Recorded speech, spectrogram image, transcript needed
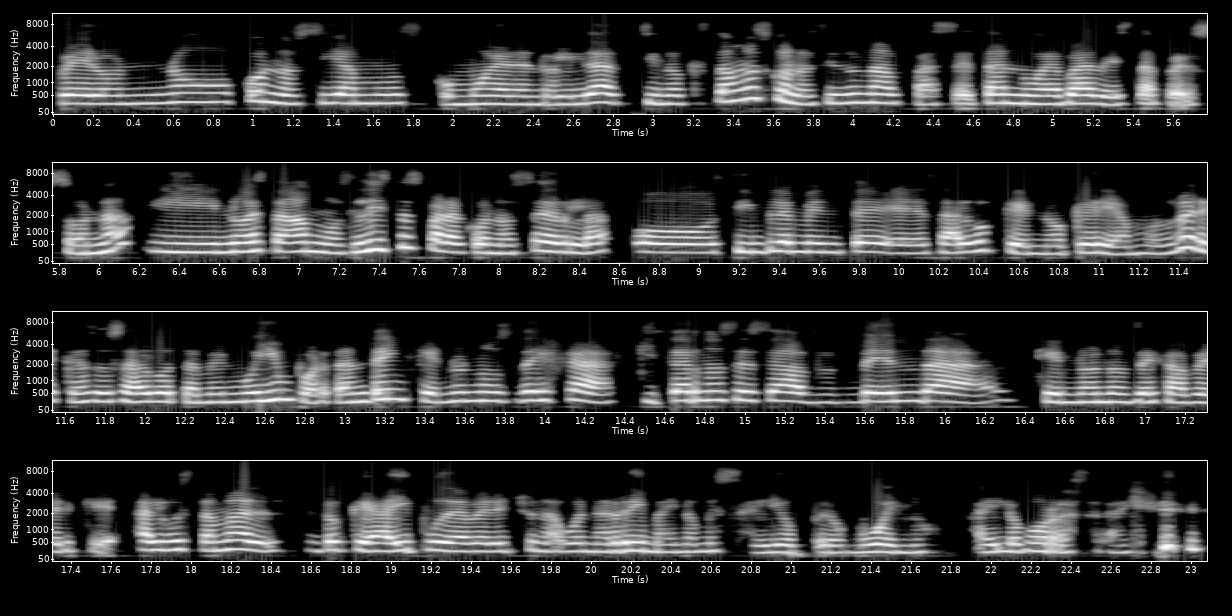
pero no conocíamos cómo era en realidad, sino que estamos conociendo una faceta nueva de esta persona y no estábamos listas para conocerla o simplemente es algo que no queríamos ver, que eso es algo también muy importante y que no nos deja quitarnos esa venda que no nos deja ver que algo está mal. Siento que ahí pude haber hecho una buena rima y no me salió, pero bueno, ahí lo borras, ahí.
